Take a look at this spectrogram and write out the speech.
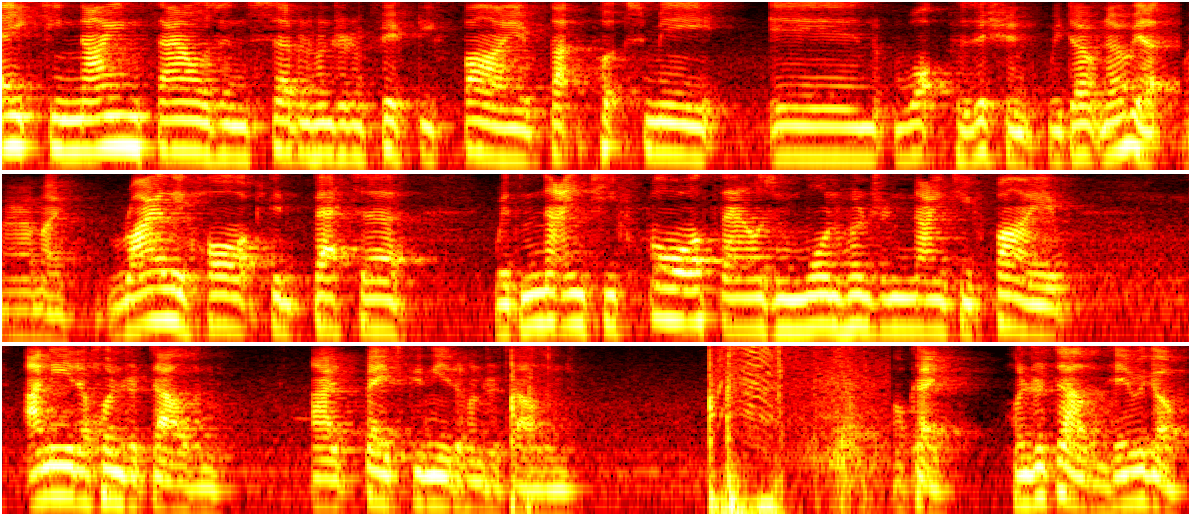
89,755. That puts me in what position? We don't know yet. Where am I? Riley Hawk did better with 94,195. I need 100,000. I basically need 100,000. Okay, 100,000, here we go.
